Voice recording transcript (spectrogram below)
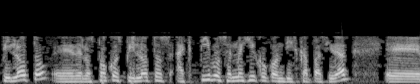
piloto, eh, de los pocos pilotos activos en México con discapacidad. Eh,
